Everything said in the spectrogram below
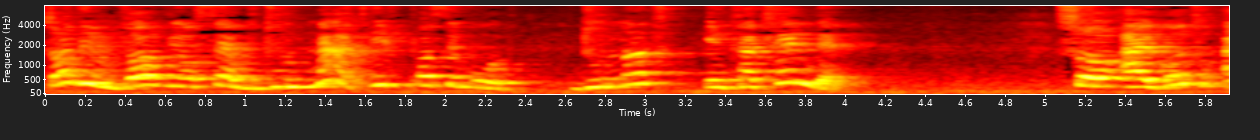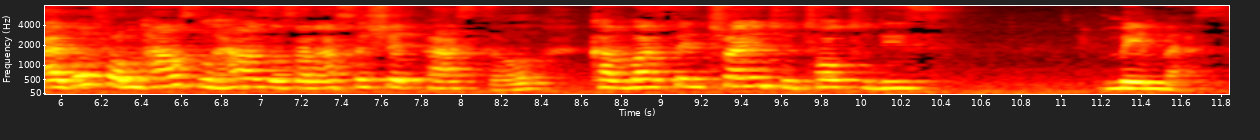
don't involve yourself do not if possible do not entertain them So I go to I go from house to house as an associate pastor, conversing, trying to talk to these members.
